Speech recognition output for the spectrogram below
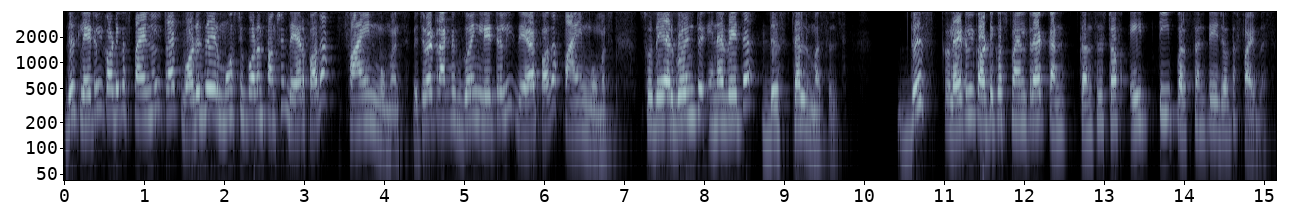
This lateral corticospinal tract, what is their most important function? They are for the fine movements. Whichever tract is going laterally, they are for the fine movements. So they are going to innervate the distal muscles. This lateral corticospinal tract con consists of 80 percentage of the fibers,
